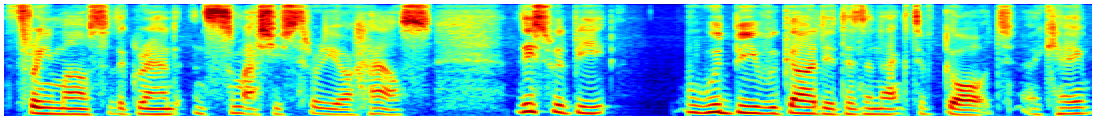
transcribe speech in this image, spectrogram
three miles to the ground, and smashes through your house. This would be would be regarded as an act of God. Okay,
